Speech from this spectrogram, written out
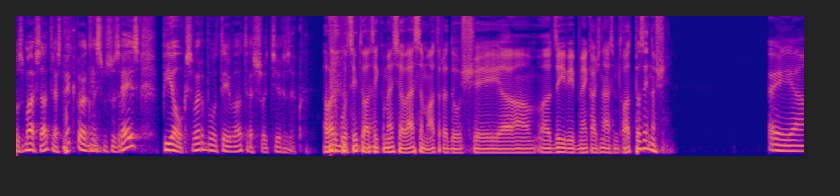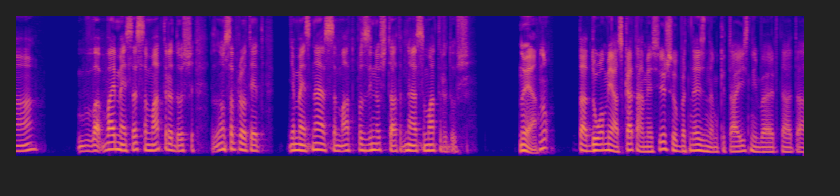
uz Marsa atrast mikroorganismus, uzreiz pieaugs varbūtība atrast šo ķirzaku. Varbūt situācija, ka mēs jau esam atraduši uh, dzīvību, vienkārši neesam to atpazinuši. Jā, vai mēs esam atraduši? Nu, saprotiet, ja mēs neesam atpazinuši, tad neesam atraduši. Nu, jā. nu, tā doma, jā, skatāmies virsū, bet nezinām, ka tā īstenībā ir tā, tā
